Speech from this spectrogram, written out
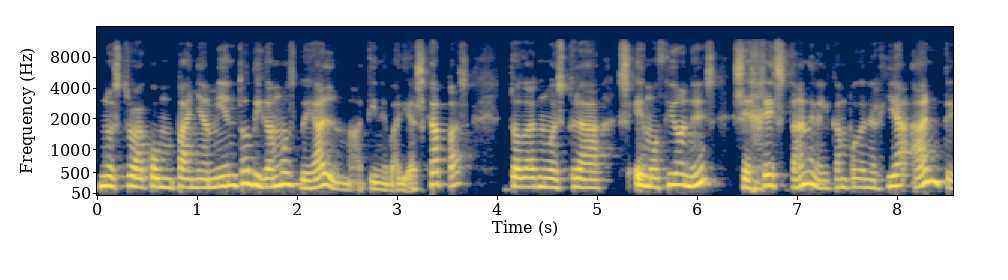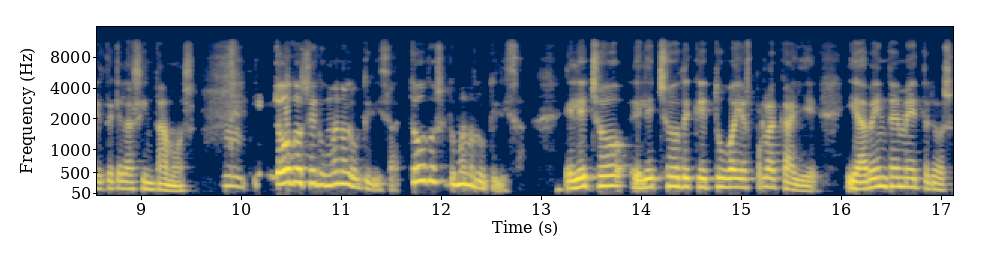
nuestro acompañamiento, digamos, de alma. Tiene varias capas. Todas nuestras emociones se gestan en el campo de energía antes de que las sintamos. Mm. Y todo ser humano lo utiliza, todo ser humano lo utiliza. El hecho, el hecho de que tú vayas por la calle y a 20 metros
